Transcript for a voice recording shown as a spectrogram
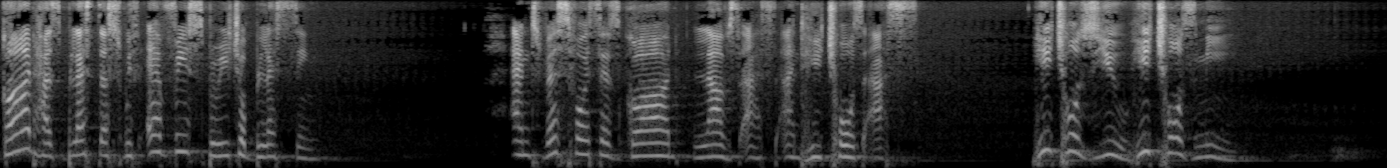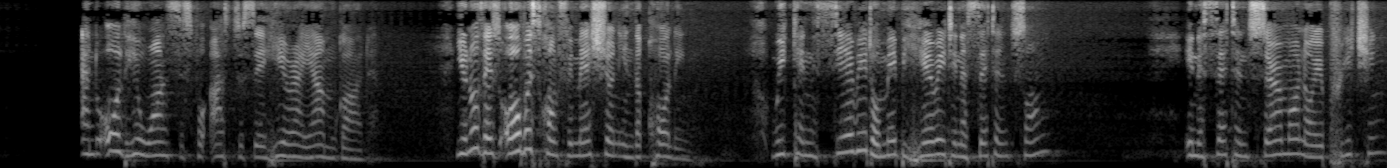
God has blessed us with every spiritual blessing. And verse 4 it says, God loves us and He chose us. He chose you, He chose me. And all He wants is for us to say, Here I am, God. You know, there's always confirmation in the calling. We can hear it or maybe hear it in a certain song in a certain sermon or a preaching,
